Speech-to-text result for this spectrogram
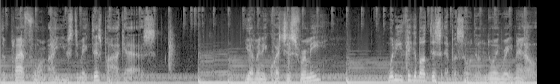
the platform I use to make this podcast. You have any questions for me? What do you think about this episode that I'm doing right now?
